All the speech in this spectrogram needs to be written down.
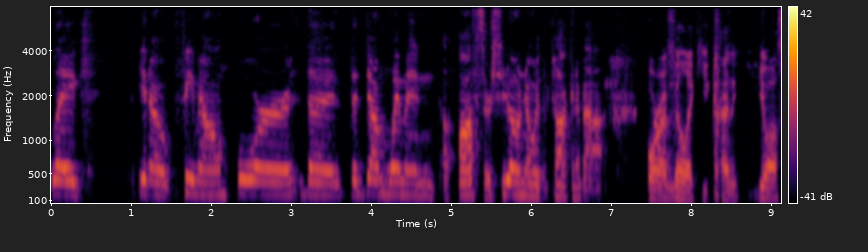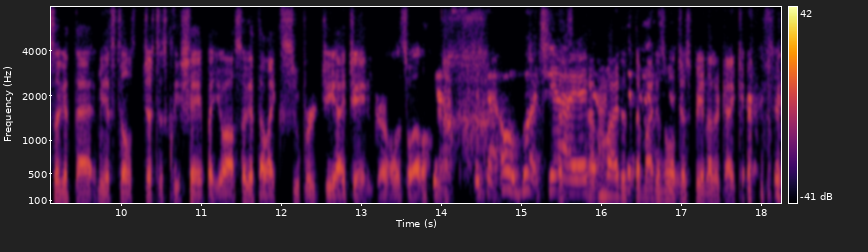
like you know, female, or the the dumb women officers who don't know what they're talking about. Or um, I feel like you kind of you also get that. I mean, it's still just as cliche, but you also get that like super GI Jane girl as well. Yes, exactly. Oh, Butch. Yeah, yeah, that yeah. might that might as well just be another guy character.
